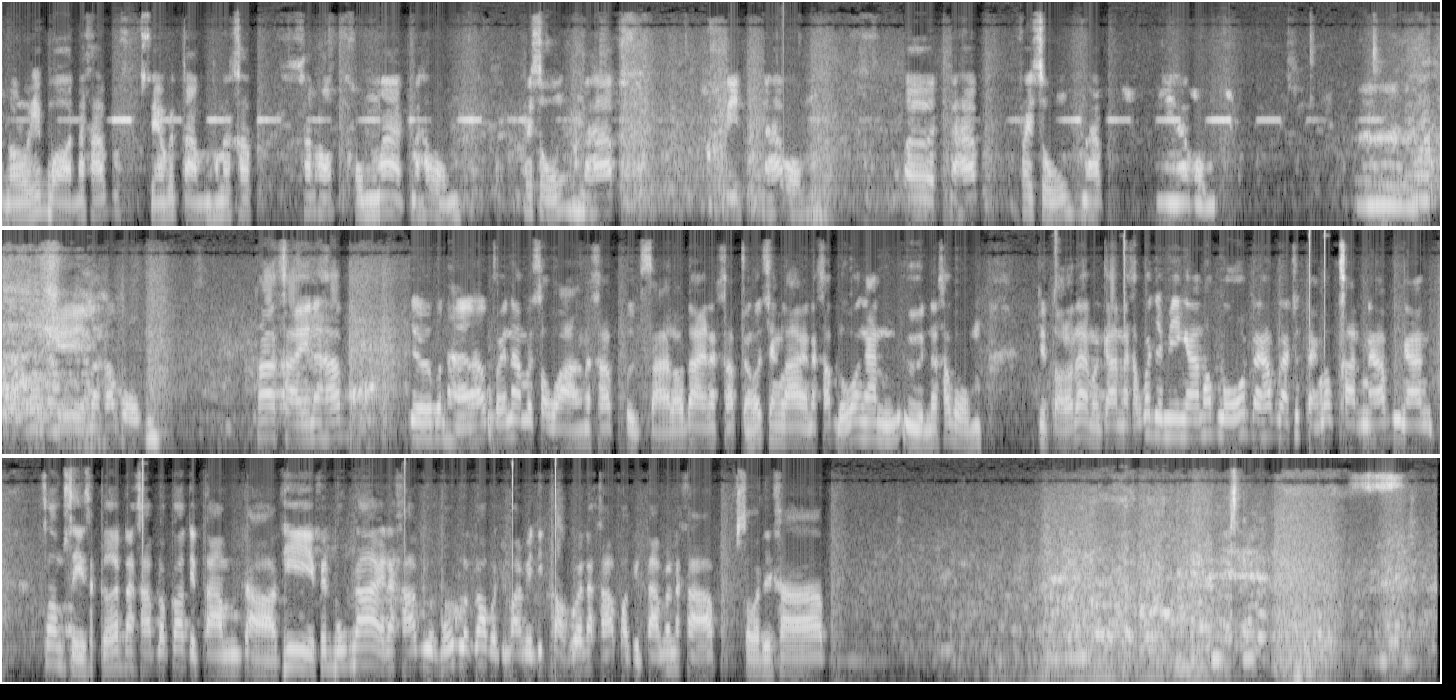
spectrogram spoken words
ลองดูที่บอร์ดนะครับ เสียงไฟต่ำนะครับ คัทออฟคมมากนะครับผมไฟสูงนะครับ ปิดนะครับผม เปิดนะครับ ไฟสูงนะครับ นี่นะครับผมอืมโอเคนะครับผม ถ้าใครนะครับ เจอปัญหานะครับไฟหน้าไม่สว่างนะครับ ปรึกษาเราได้นะครับจากรถเชียงรายนะครับ หรือว่างานอื่นนะครับ ผมติดต่อเราได้เหมือนกันนะครับ ก็จะมีงานออฟโรดนะครับ งานชุดแต่งรอบคันนะครับ งาน ซ่อมสีสเกิร์ตนะครับ แล้วก็ติดตามาที่ Facebook ได้นะครับ YouTube แล้วก็ปัจจุบันมี TikTok ด้วยนะครับฝากติดตามด้วยนะครับ สวัสดีครับ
